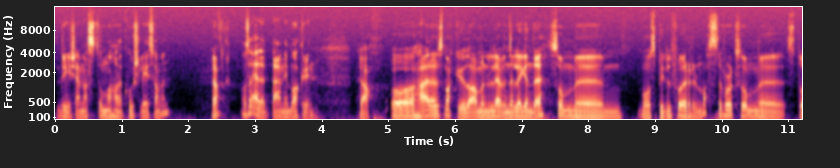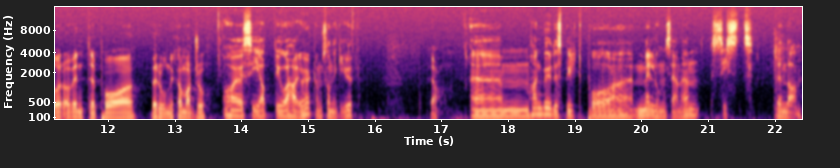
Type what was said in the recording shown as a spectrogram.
bryr seg mest om å ha det koselig sammen. Ja. Og så er det et band i bakgrunnen. Ja, og her snakker vi da om en levende legende som uh, Må spille for masse folk som uh, står og venter på Veronica Maggio. Og jeg si at jo, jeg har jo hørt om Sonic Youth. Ja. Um, han burde spilt på eh, mellomscenen sist den dagen.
